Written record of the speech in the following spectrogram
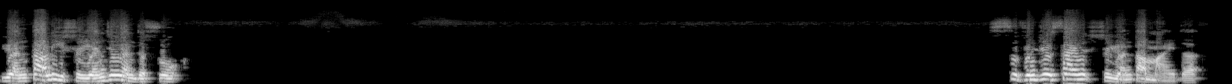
远大历史研究院的书，四分之三是远大买的，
